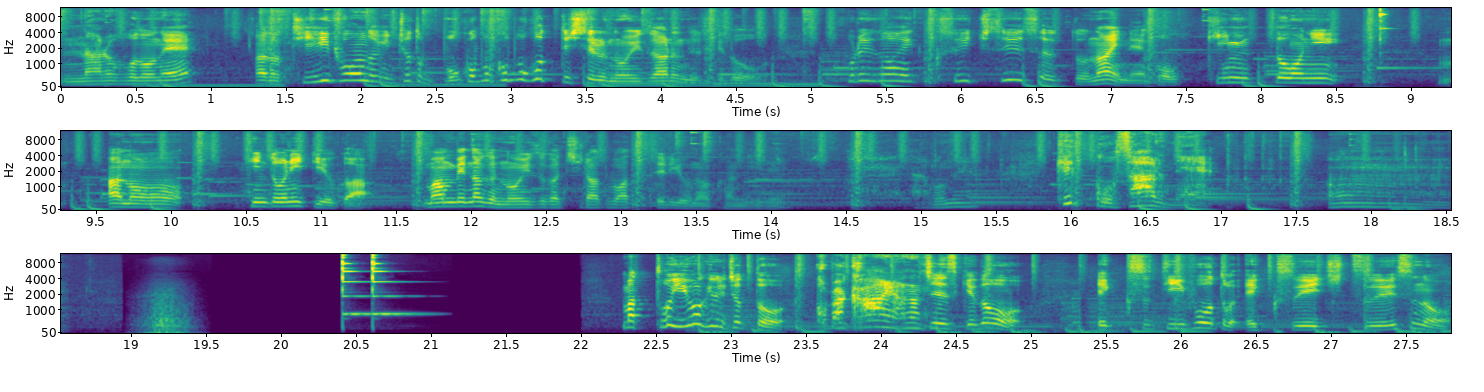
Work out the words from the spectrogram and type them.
なるほどね。あの T4 の時にちょっとボコボコボコってしてるノイズあるんですけど、これが XH2S とないね、こう均等に、あの、均等にっていうか、まんべんなくノイズが散らばってるような感じで。なるほどね。結構差あるね。うん。まあ、というわけでちょっと細かい話ですけど、XT4 と XH2S の、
